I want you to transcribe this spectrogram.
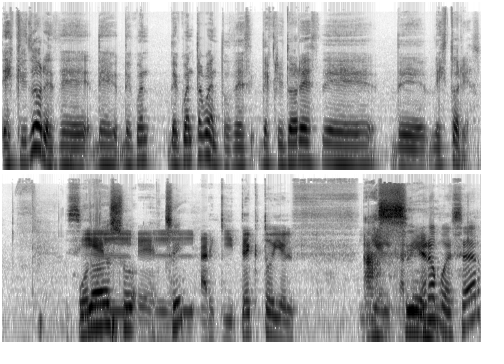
escritores de, de, de, de cuentacuentos, de, escritores de, historias. Uno el, el arquitecto y el, jardinero, ¿puede ser?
